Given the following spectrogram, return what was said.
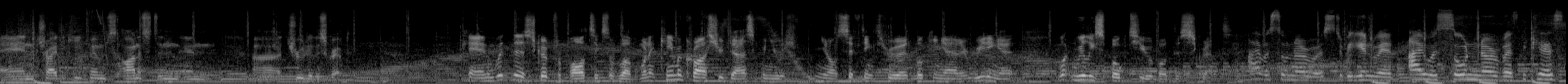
and tried to keep him honest and, and uh, true to the script. Okay, and with the script for Politics of Love, when it came across your desk, when you were, you know, sifting through it, looking at it, reading it, what really spoke to you about this script? I was so nervous to begin with. I was so nervous because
